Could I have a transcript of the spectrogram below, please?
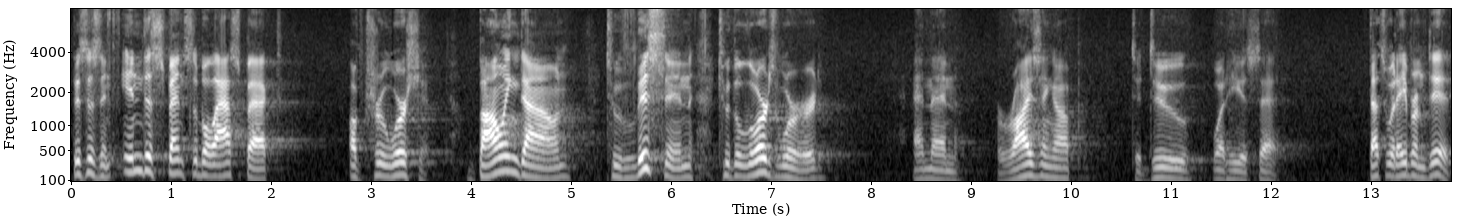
This is an indispensable aspect of true worship bowing down to listen to the Lord's word and then rising up to do what he has said. That's what Abram did.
